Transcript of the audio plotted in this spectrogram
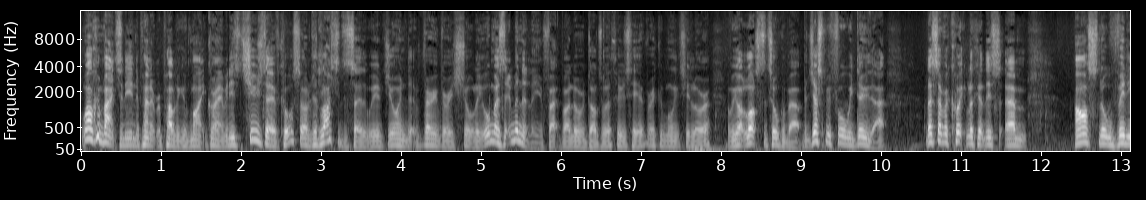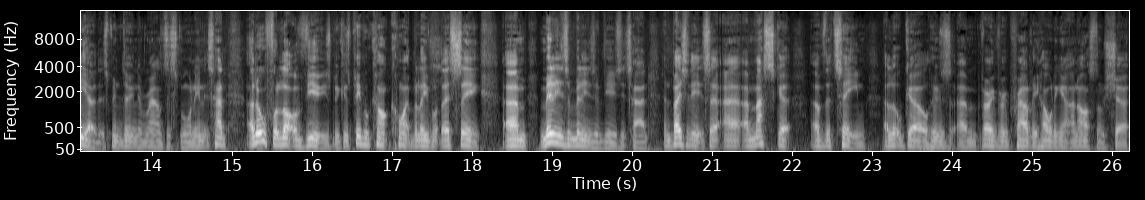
Welcome back to the Independent Republic of Mike Graham. It is Tuesday, of course, so I'm delighted to say that we have joined very, very shortly, almost imminently, in fact, by Laura Dodsworth, who's here. Very good morning to you, Laura. And we've got lots to talk about. But just before we do that, let's have a quick look at this um, Arsenal video that's been doing the rounds this morning. It's had an awful lot of views because people can't quite believe what they're seeing. Um, millions and millions of views it's had, and basically it's a, a, a mascot of the team, a little girl who's um, very, very proudly holding out an Arsenal shirt,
